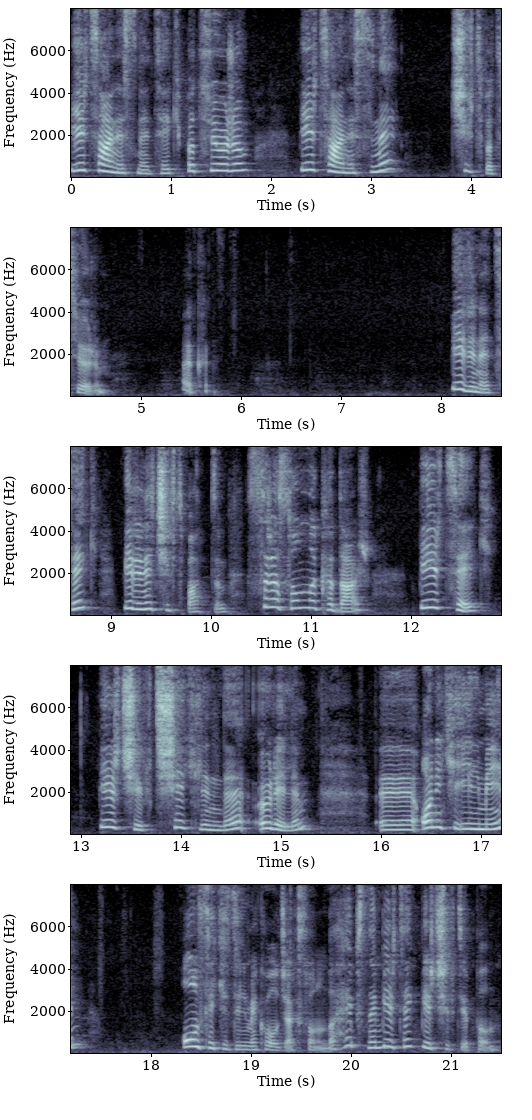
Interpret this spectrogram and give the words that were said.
Bir tanesine tek batıyorum. Bir tanesine çift batıyorum. Bakın. Birine tek, birine çift battım. Sıra sonuna kadar bir tek bir çift şeklinde örelim. 12 ee, ilmeğim 18 ilmek olacak sonunda. Hepsine bir tek bir çift yapalım.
